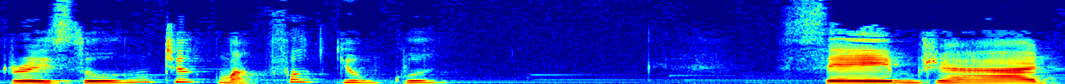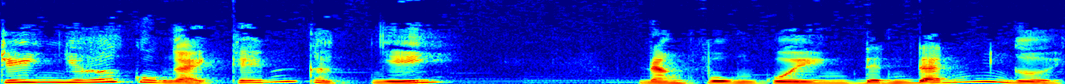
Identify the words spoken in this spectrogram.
rơi xuống trước mặt Phất Dung Quân. Xem ra trí nhớ của ngài kém thật nhỉ? Nàng vung quyền định đánh người.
